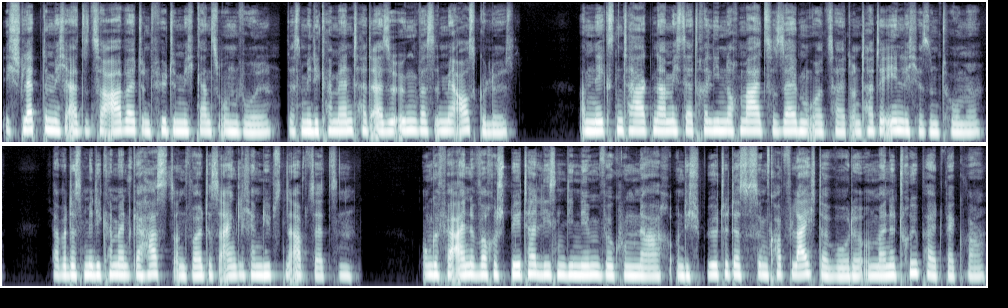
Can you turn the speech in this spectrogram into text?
Ich schleppte mich also zur Arbeit und fühlte mich ganz unwohl. Das Medikament hat also irgendwas in mir ausgelöst. Am nächsten Tag nahm ich Sertralin nochmal zur selben Uhrzeit und hatte ähnliche Symptome. Ich habe das Medikament gehasst und wollte es eigentlich am liebsten absetzen. Ungefähr eine Woche später ließen die Nebenwirkungen nach und ich spürte, dass es im Kopf leichter wurde und meine Trübheit weg war.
